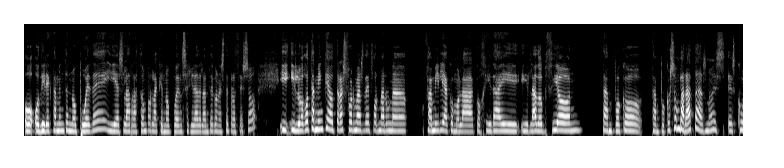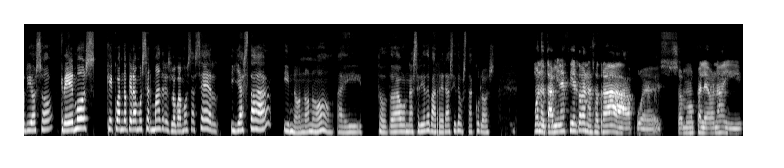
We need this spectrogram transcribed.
o, o directamente no puede y es la razón por la que no pueden seguir adelante con este proceso. Y, y luego también que otras formas de formar una familia como la acogida y, y la adopción tampoco, tampoco son baratas, ¿no? Es, es curioso. Creemos que cuando queramos ser madres lo vamos a ser y ya está. Y no, no, no. Hay toda una serie de barreras y de obstáculos. Bueno, también es cierto que nosotras, pues, somos peleonas y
